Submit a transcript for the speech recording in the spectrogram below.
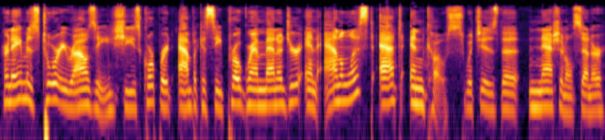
Her name is Tori Rousay. She's corporate advocacy program manager and analyst at NCOS, which is the National Center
